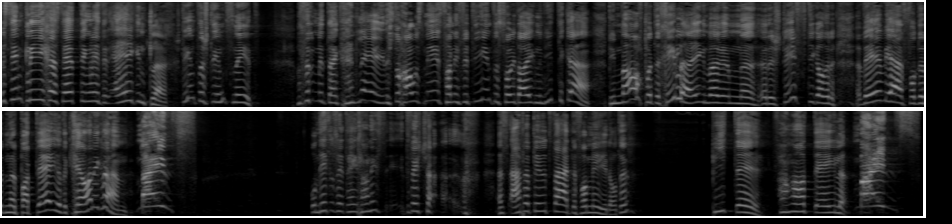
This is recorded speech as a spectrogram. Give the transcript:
Wir sind im gleichen Setting wieder. Eigentlich. Stimmt das, stimmt's nicht? Und dann denken, nein, das ist doch alles mehr, das habe ich verdient, das soll ich da irgendwie weitergeben. Beim Nachbarn, der Kille, irgendwo in einer Stiftung oder WWF oder einer Partei oder keine Ahnung wem. Meins! Und Jesus sagt, hey, Lanis, du willst schon äh, ein Ebenbild werden von mir, oder? Bitte, fang an teilen. Meins!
